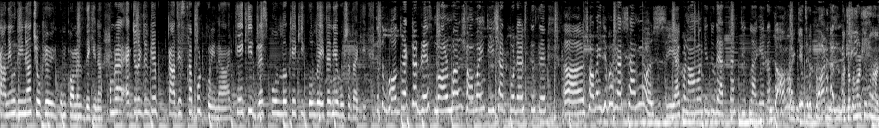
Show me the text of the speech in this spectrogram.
কানেও দিই না চোখেও এরকম কমেন্টস দেখি না। আমরা একজন একজনকে কাজে সাপোর্ট করি না। কে কি ড্রেস পরলো কে কি করল এটা নিয়ে বসে থাকি। এটা তো ভদ্র একটা ড্রেস নর্মাল সবাই টি শার্ট পরে আসতেছে। আহ, সবাই যেভাবে আসছে আমিও আসছি। এখন আমাকে যদি অ্যাট্রাকটিভ লাগে এটা তো আমার কিছু করার নেই। আচ্ছা তোমার কি মনে হয়?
